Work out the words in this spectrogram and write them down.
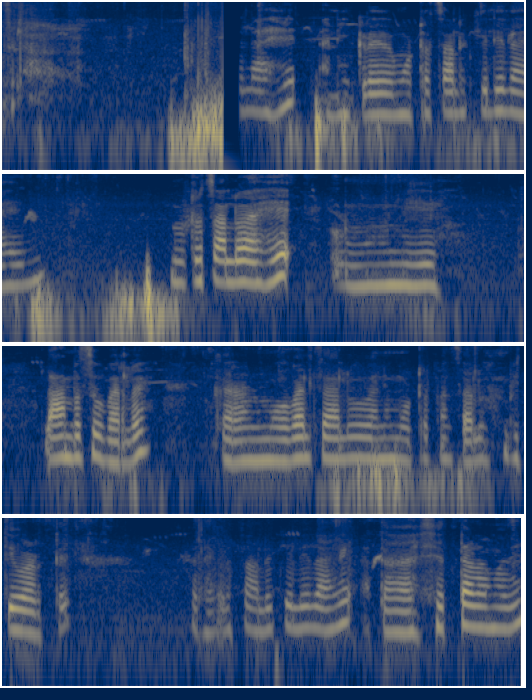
चला. आहे. आणि इकडे मोटर चालू केलेलं आहे मी. मोटर चालू आहे. मी लांबच उभारलं आहे कारण मोबाईल चालू आणि मोटर पण चालू भीती वाटते. तर इकडं चालू केलेलं आहे. आता शेततळामध्ये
